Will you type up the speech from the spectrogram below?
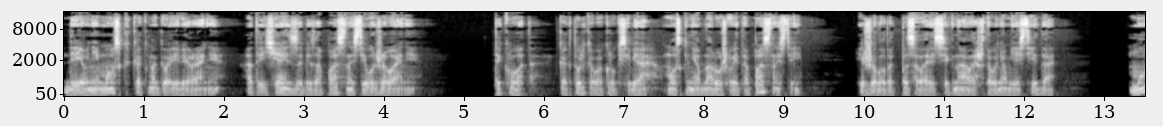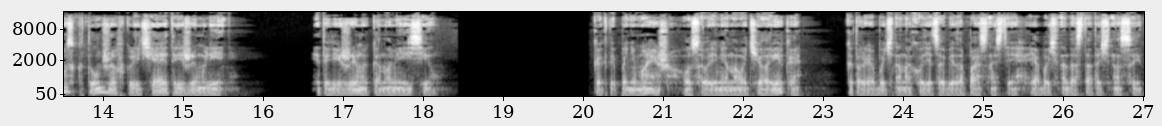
Древний мозг, как мы говорили ранее, отвечает за безопасность и выживание. Так вот, как только вокруг себя мозг не обнаруживает опасностей, и желудок посылает сигналы, что в нем есть еда, мозг тут же включает режим лень. Это режим экономии сил. Как ты понимаешь, у современного человека, который обычно находится в безопасности и обычно достаточно сыт,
